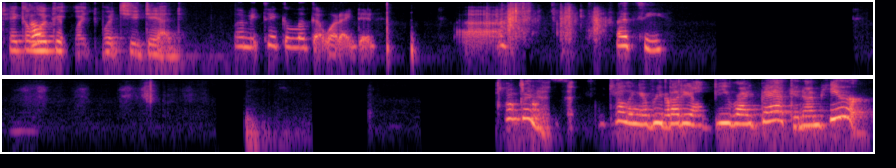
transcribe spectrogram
Take a oh. look at what, what you did. Let me take a look at what I did. Uh, let's see. Oh, goodness. I'm telling everybody I'll be right back, and I'm here.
